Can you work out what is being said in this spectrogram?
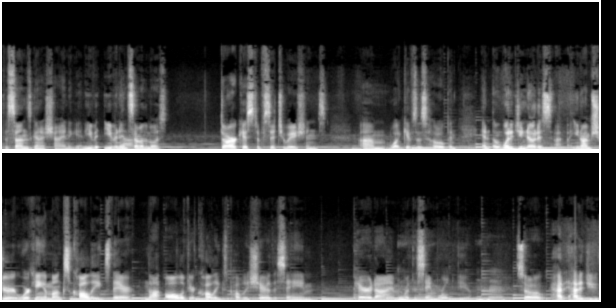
the sun's going to shine again, even even yeah. in some of the most darkest of situations. Um, what gives us hope and, and what did you notice you know i'm sure working amongst colleagues there not all of your colleagues probably share the same paradigm mm-hmm. or the same mm-hmm. worldview mm-hmm. so how, how did you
